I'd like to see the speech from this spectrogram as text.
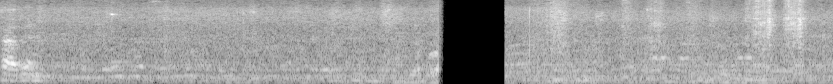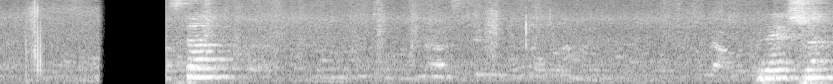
सारे। Creation.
